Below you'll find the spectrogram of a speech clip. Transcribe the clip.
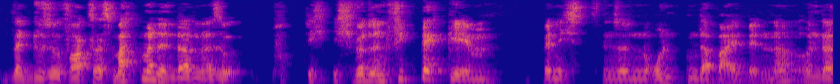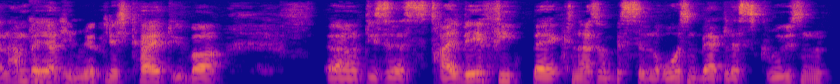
wenn du so fragst, was macht man denn dann? Also ich, ich würde ein Feedback geben. wenn ich in so einen Runden dabei bin. Ne? Und dann haben wir ja die Möglichkeit über äh, dieses 3W-Feedback, ne, so ein bisschen Rosenberg lässt grüßen,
